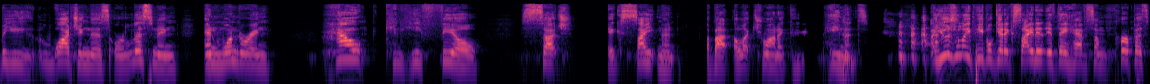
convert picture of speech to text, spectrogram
be watching this or listening and wondering how can he feel such excitement about electronic payments? Usually people get excited if they have some purpose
